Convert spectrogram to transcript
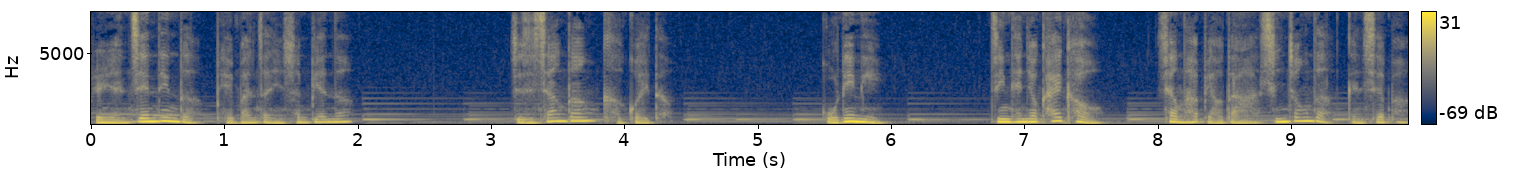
仍然坚定的陪伴在你身边呢？这是相当可贵的。鼓励你，今天就开口向他表达心中的感谢吧。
